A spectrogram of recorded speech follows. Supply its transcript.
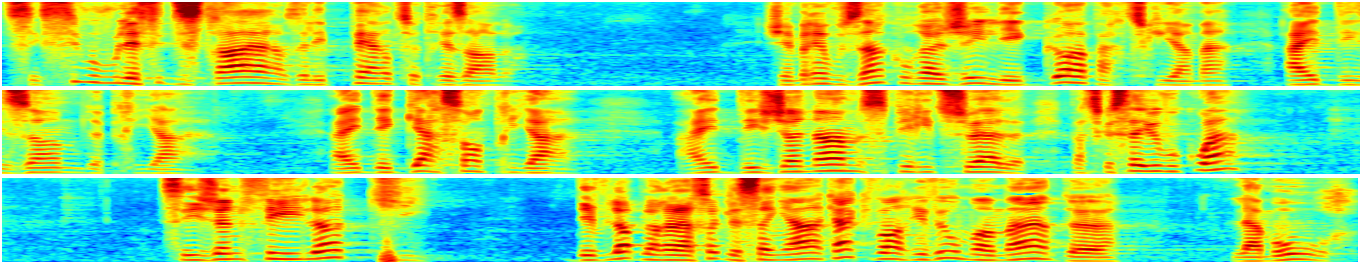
c'est que si vous vous laissez distraire, vous allez perdre ce trésor-là. J'aimerais vous encourager, les gars particulièrement, à être des hommes de prière, à être des garçons de prière, à être des jeunes hommes spirituels. Parce que savez-vous quoi? Ces jeunes filles-là qui développent leur relation avec le Seigneur, quand ils vont arriver au moment de l'amour,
